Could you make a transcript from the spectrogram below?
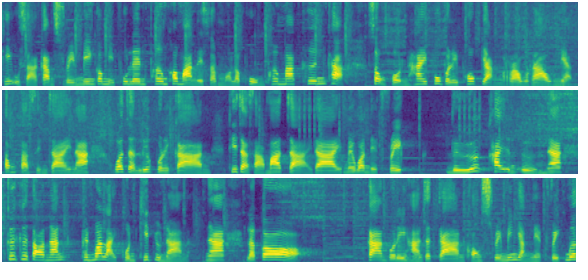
ที่อุตสาหกรรมสตรีมมิ่งก็มีผู้เล่นเพิ่มเข้ามาในสมรภูมิเพิ่มมากขึ้นค่ะ ส่งผลให้ผู้บริโภคอย่างเราๆเนี่ยต้องตัดสินใจนะ ว่าจะเลือกบริการที่จะสามารถจ่ายได้ไม่ว่า Netflix หรือค่ายอื่นๆนะคือคือตอนนั้นเพนว่าหลายคนคิดอยู่นานนะแล้วก็ การบริหารจัดการของสตรีมมิ่งอย่าง Netflix เมื่อ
